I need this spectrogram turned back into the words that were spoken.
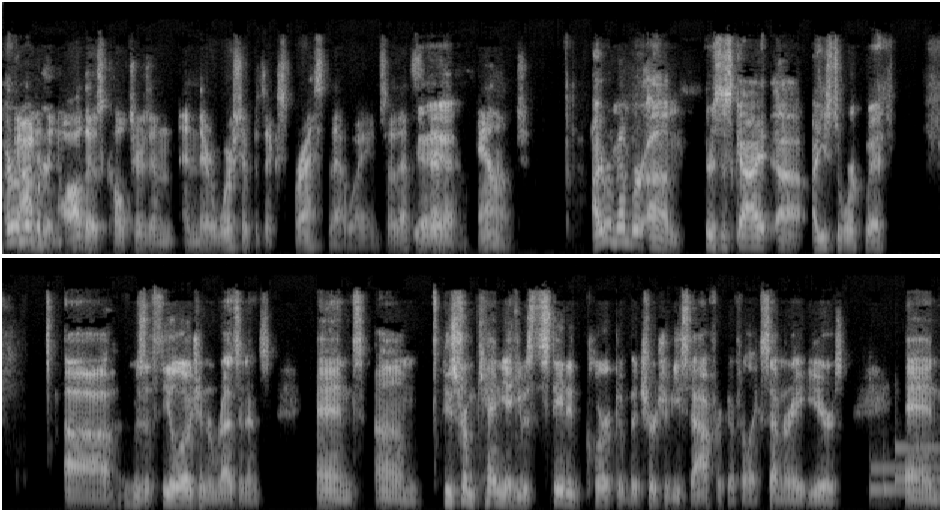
I god remember. is in all those cultures and and their worship is expressed that way and so that's Yeah, that's yeah. a challenge I remember um, there's this guy uh, I used to work with uh, who's a theologian in residence. And um, he's from Kenya. He was the stated clerk of the Church of East Africa for like seven or eight years, and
